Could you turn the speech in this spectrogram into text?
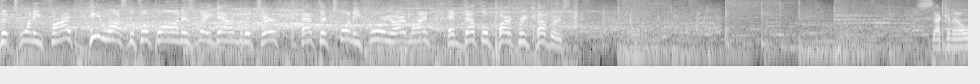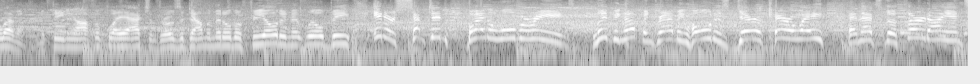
the 25. He lost the football on his way down to the turf at the 24 yard line, and Bethel Park recovers. Second and 11. Matheny off of play action, throws it down the middle of the field, and it will be intercepted by the Wolverines. Leaping up and grabbing hold is Derek Caraway, and that's the third INT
